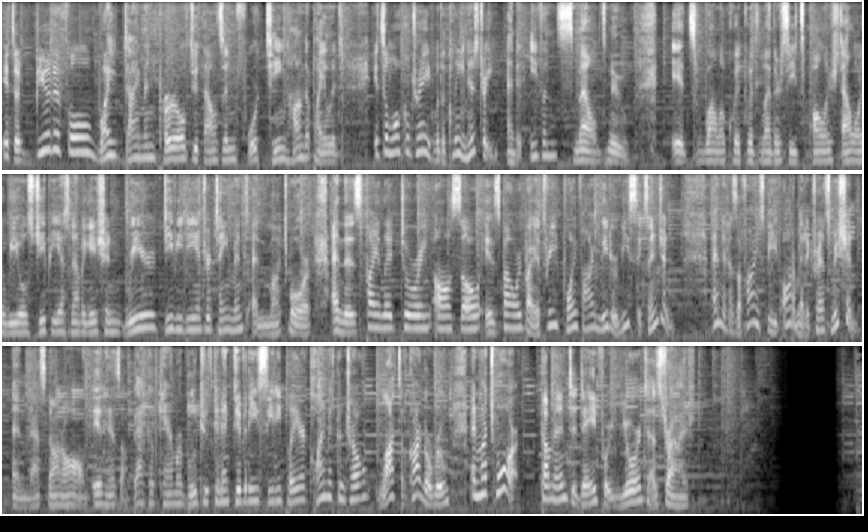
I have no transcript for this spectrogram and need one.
It's a beautiful white diamond pearl 2014 Honda Pilot. It's a local trade with a clean history, and it even smells new. It's well equipped with leather seats, polished alloy wheels, GPS navigation, rear DVD entertainment, and much more. And this Pilot Touring also is powered by a 3.5 liter V6 engine. And it has a 5 speed automatic transmission. And that's not all. It has a backup camera, Bluetooth connectivity, CD player, climate control, lots of cargo room, and much more. Come in today for your test drive.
